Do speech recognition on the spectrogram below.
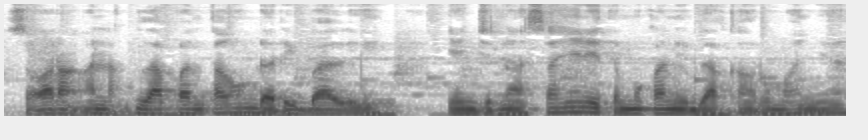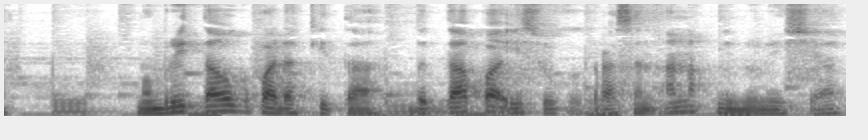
seorang anak 8 tahun dari Bali yang jenazahnya ditemukan di belakang rumahnya, memberitahu kepada kita betapa isu kekerasan anak di Indonesia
